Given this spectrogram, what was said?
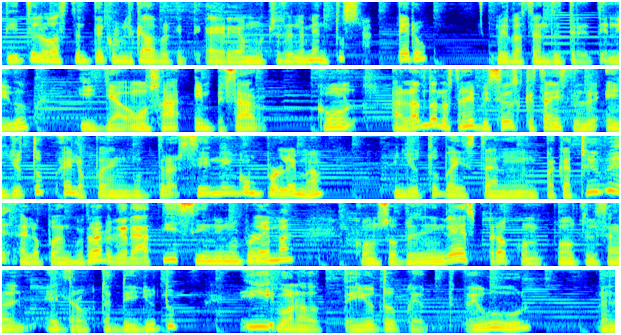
título bastante complicado porque te agrega muchos elementos, pero es bastante entretenido y ya vamos a empezar con, hablando de los tres episodios que están disponibles en YouTube, ahí lo pueden encontrar sin ningún problema. En YouTube, ahí está en Pacatube, ahí lo pueden encontrar gratis sin ningún problema, con software en inglés, pero con, pueden utilizar el, traductor de YouTube. Y bueno, de YouTube, de Google, pues,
